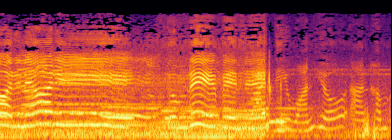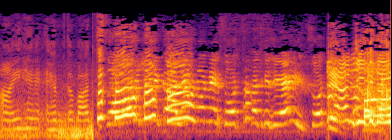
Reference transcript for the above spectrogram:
और न्यारे तुमरे बिन। डे वन हियर एंड हम आए हैं अहमदाबाद। सोच समझ के जिया सोच। जीत गए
